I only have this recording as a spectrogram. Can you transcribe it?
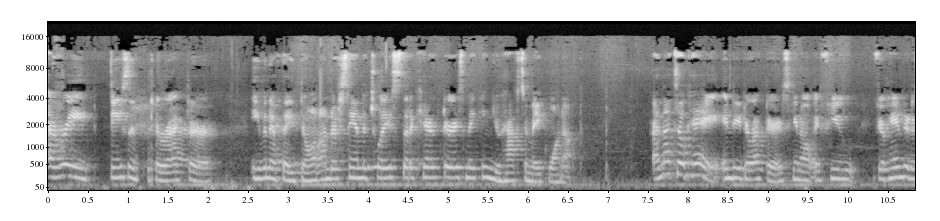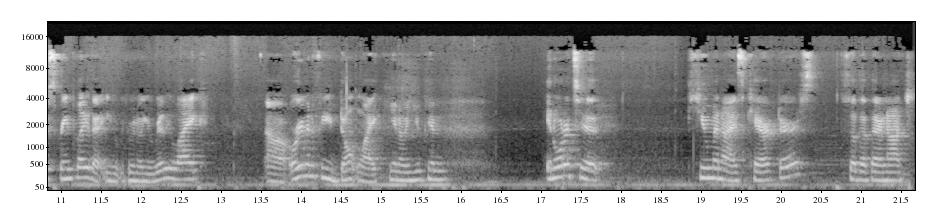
every decent director, even if they don't understand the choice that a character is making, you have to make one up, and that's okay. Indie directors, you know, if you if you're handed a screenplay that you you know you really like, uh, or even if you don't like, you know, you can, in order to humanize characters so that they're not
